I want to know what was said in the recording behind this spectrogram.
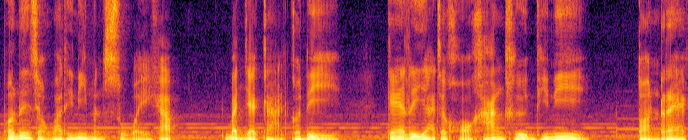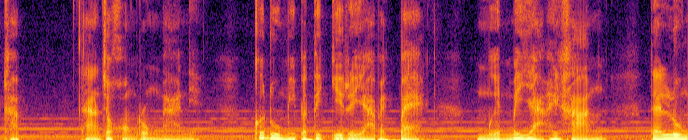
เพราะเนื่องจากว่าที่นี่มันสวยครับ บรรยากาศก็ดี แกเลยอยากจะขอค้างคืนที่นี่ ตอนแรกครับ ทางเจ้าของโรงงานเนี่ย ก็ดูมีปฏิกิริยาแปลกๆ เหมือนไม่อยากให้ค้างแต่ลุง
